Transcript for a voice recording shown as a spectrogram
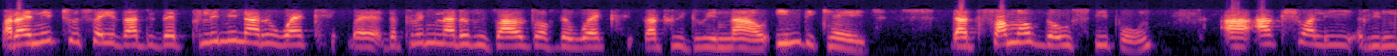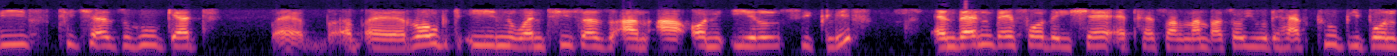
But I need to say that the preliminary work, uh, the preliminary result of the work that we're doing now indicates that some of those people are actually relief teachers who get roped in when teachers are, are on ill sick leave and then therefore they share a personal number. So you would have two people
